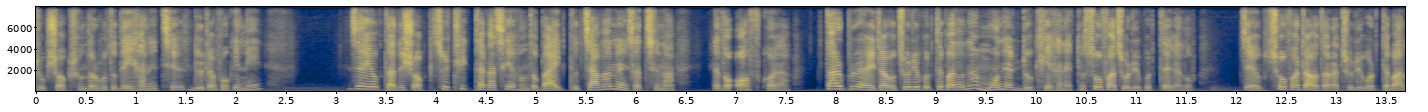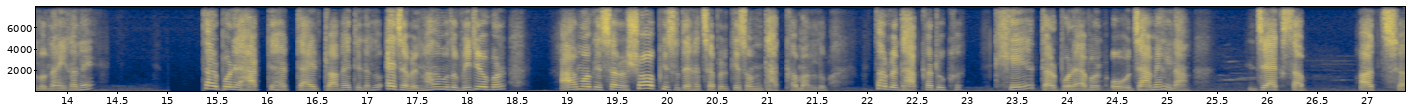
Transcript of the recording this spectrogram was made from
টুক সব সুন্দর মতো দেখা নিচ্ছে দুইটা ফকিনি। যাই হোক, তাদের সব কিছু ঠিকঠাক আছে, এখন তো বাইক তো চালানোই যাচ্ছে না এত অফ করা। তারপরে এটাও চুরি করতে পারল না, মনের দুঃখে এখানে একটা সোফা চুরি করতে গেল। যে সোফাটাও তারা চুরি করতে পারল না এখানে। তারপরে হাঁটতে হাঁটতে আরেকটু আগাইতে গেল এই যাবেন ভালো মতো ভিডিও কর। আমাকে ছাড়া সব কিছু দেখাচ্ছে আপনার কিছু ধাক্কা মারলো। তারপরে ধাক্কা টুক্কা খেয়ে তারপরে আবার ও জামেল না জ্যাকসাপ আচ্ছা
